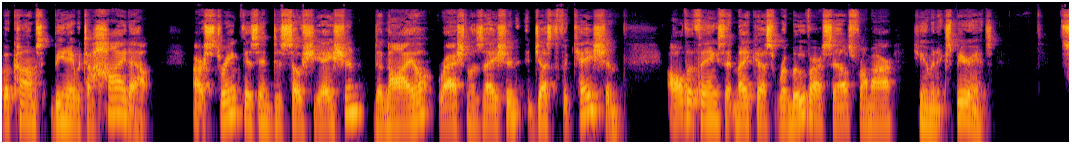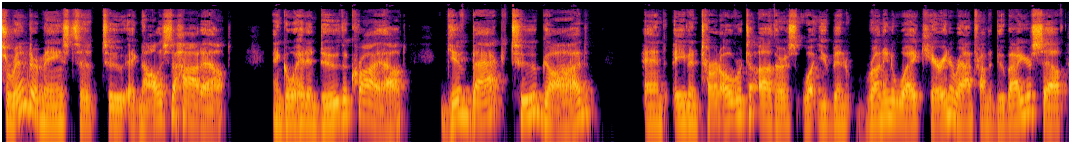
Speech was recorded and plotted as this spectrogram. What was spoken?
becomes being able to hide out. Our strength is in dissociation, denial, rationalization, justification, all the things that make us remove ourselves from our human experience. Surrender means to, to acknowledge the hideout and go ahead and do the cry out, give back to God, and even turn over to others what you've been running away, carrying around, trying to do by yourself,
